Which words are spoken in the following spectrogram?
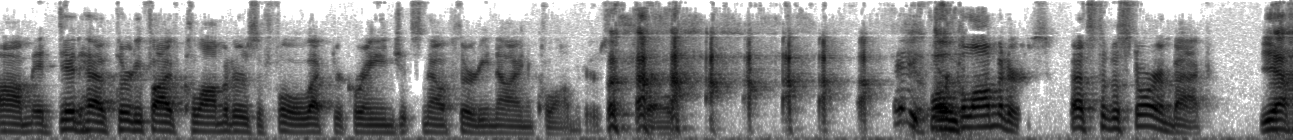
um, it did have 35 kilometers of full electric range. It's now 39 kilometers. So, hey, four oh. kilometers. That's to the store and back. Yeah.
